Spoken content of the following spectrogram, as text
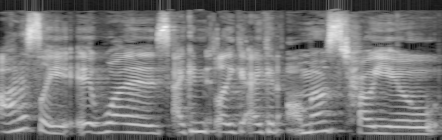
Honestly, it was I can like I can almost tell you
